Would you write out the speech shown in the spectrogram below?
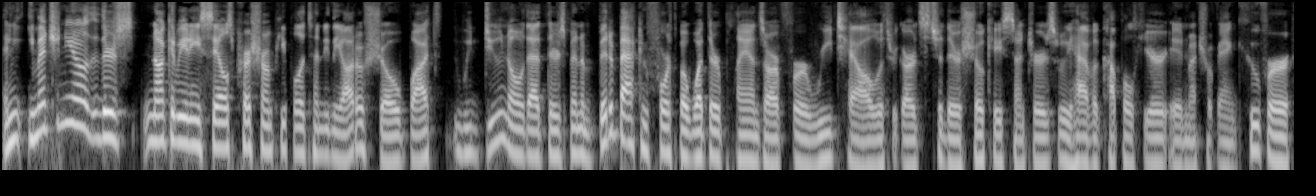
And you mentioned, you know, there's not going to be any sales pressure on people attending the auto show, but we do know that there's been a bit of back and forth about what their plans are for retail with regards to their showcase centers. We have a couple here in Metro Vancouver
